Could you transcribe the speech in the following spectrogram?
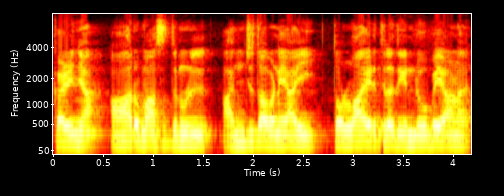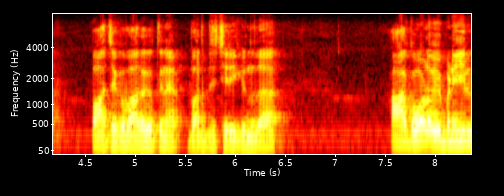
കഴിഞ്ഞ ആറു മാസത്തിനുള്ളിൽ അഞ്ചു തവണയായി തൊള്ളായിരത്തിലധികം രൂപയാണ് പാചകവാതകത്തിന് വർദ്ധിച്ചിരിക്കുന്നത്. ആഗോള വിപണിയിൽ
